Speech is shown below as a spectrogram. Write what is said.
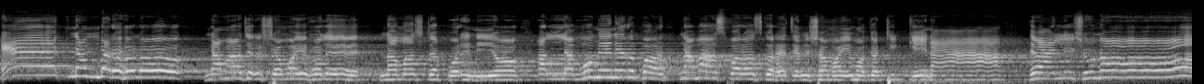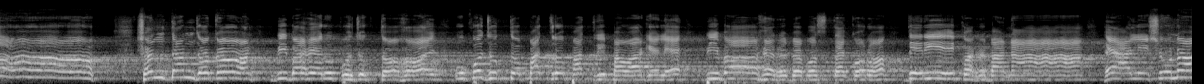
এক নাম্বার হলো নামাজের সময় হলে নামাজটা পড়ে নিও। আল্লাহ মুমিনের উপর নামাজ ফরজ করেছেন সময় মতো, ঠিক কিনা হে আলী, শুনো। সন্তান যখন বিবাহের উপযুক্ত হয়, উপযুক্ত পাত্র পাত্রী পাওয়া গেলে বিবাহের ব্যবস্থা করো, দেরি করবা না। হে আলী, শুনো।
